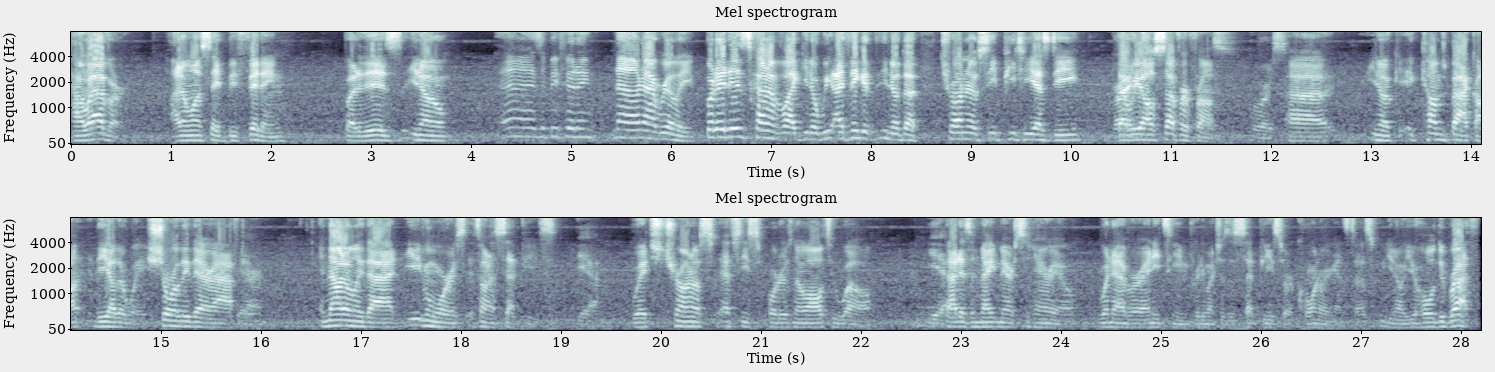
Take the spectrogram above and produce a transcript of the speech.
however, I don't want to say befitting, but it is, you know, eh, is it befitting? No, not really. But it is kind of like, you know, we I think it, you know the Toronto FC PTSD that we all suffer from. Yes, of course. Uh, you know, it comes back on the other way shortly thereafter. And not only that, even worse, it's on a set piece, yeah, which Toronto FC supporters know all too well. yeah. That is a nightmare scenario whenever any team pretty much has a set piece or a corner against us. You know, you hold your breath.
